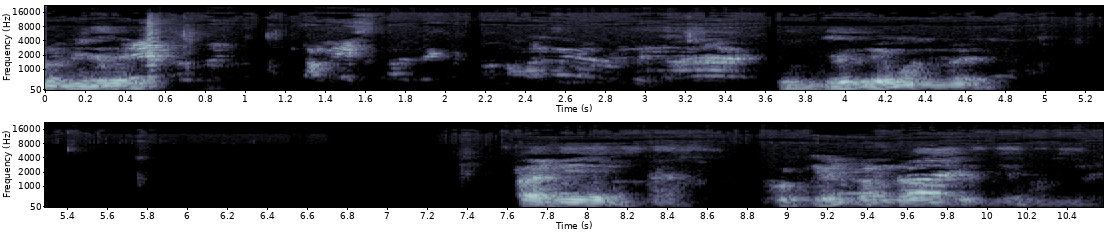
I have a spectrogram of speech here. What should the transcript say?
पण तुमचं जे म्हणणं आहे आणि वकील बंधावाचे जे म्हणणं आहे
